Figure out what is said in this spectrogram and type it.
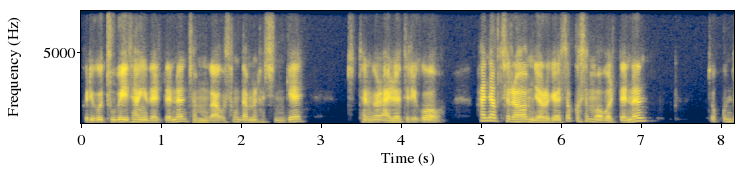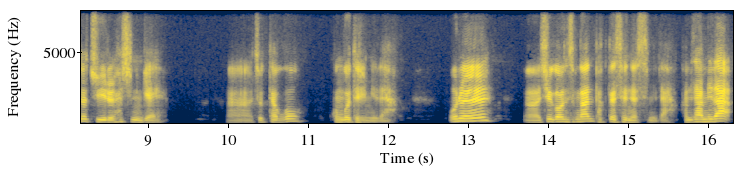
그리고 2배 이상이 될 때는 전문가하고 상담을 하시는 게 좋다는 걸 알려드리고 한약처럼 여러 개를 섞어서 먹을 때는 쪼끔 더 주의를 하시는 게아 좋다고 권고드립니다. 오늘 어 즐거운 순간 박대선이었습니다. 감사합니다.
